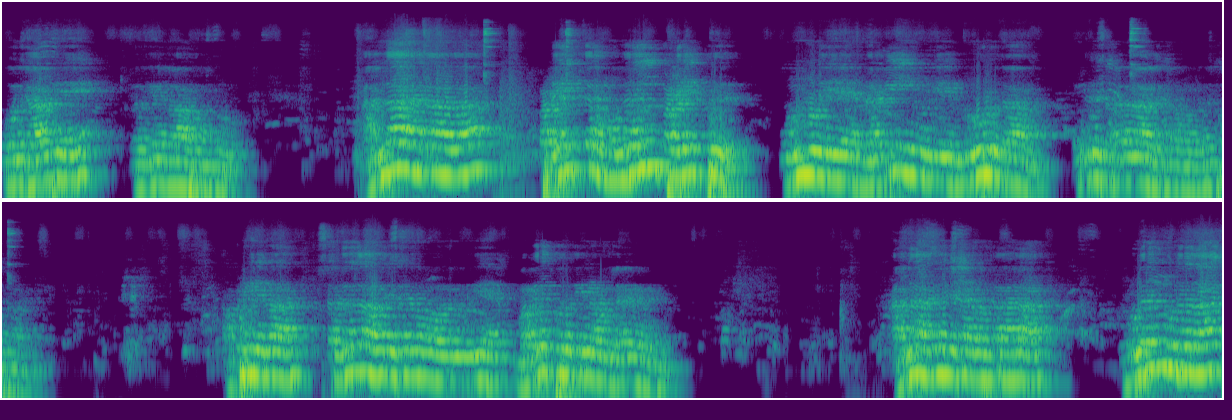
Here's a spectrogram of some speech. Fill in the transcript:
ஓ ஜாபிரே ரலியல்லாஹு அல்லாஹ் படைத்த முதல் படைப்பு உன்னுடைய நபியினுடைய நூறு தான் என்று ஸல்லல்லாஹு அவர்கள் சொன்னார்கள் அப்படியெல்லாம் என்றால் ஸல்லல்லாஹு அவர்களுடைய மகத்துவத்தை நாம் பெற வேண்டும். அல்லாஹ் ஜல்லஷானு முதல் முதலாக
